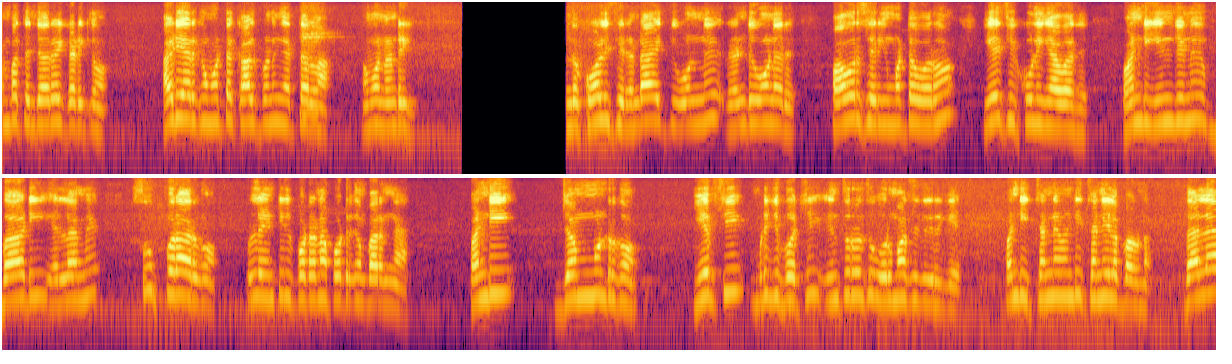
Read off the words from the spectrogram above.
ஐம்பத்தஞ்சாயிரரூபாய்க்கு கிடைக்கும். ஐடியா இருக்க மட்டும் கால் பண்ணுங்க. எடுத்துடலாம். ரொம்ப நன்றி. இந்த கோலிசி ரெண்டாயிரத்தி ஒன்று ரெண்டு ஓனர் பவர் சேரிங் மட்டும் வரும் ஏசி கூலிங் ஆகாது. வண்டி இன்ஜினு பாடி எல்லாமே சூப்பராக இருக்கும். உள்ள இன்டீல் போட்டோன்னா போட்டிருக்கேன் பாருங்கள் வண்டி ஜம்முன்னு இருக்கும். எஃப்சி முடிஞ்சு போச்சு. இன்சூரன்ஸு ஒரு மாதத்துக்கு இருக்குது வண்டி சென்னை வண்டி சென்னையில் பார்க்கணும். விலை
